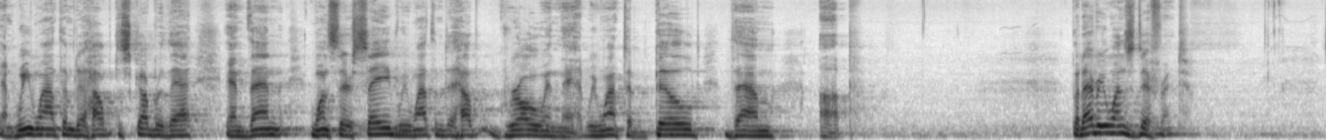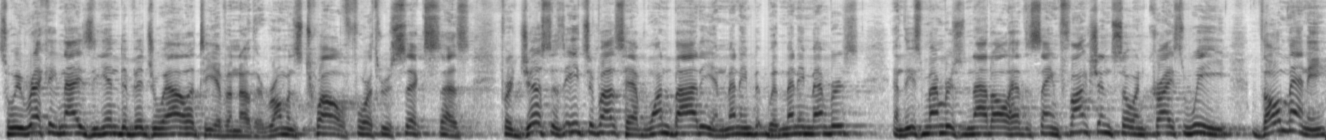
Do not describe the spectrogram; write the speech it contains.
And we want them to help discover that. And then once they're saved, we want them to help grow in that. We want to build them up. But everyone's different. So we recognize the individuality of another. Romans 12, 4 through 6 says, For just as each of us have one body and many, with many members, and these members do not all have the same function, so in Christ we, though many,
